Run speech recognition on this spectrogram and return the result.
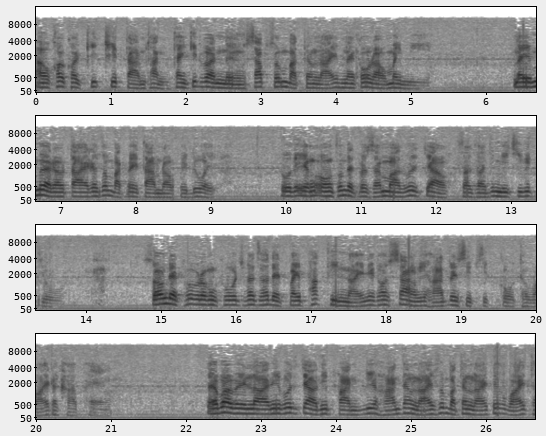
เอาค่อยๆคิดคิดตามท่านท่านคิดว่าหนึ่งทรัพย์สมบัติทั้งหลายในของเราไม่มี ในเมื่อเราตายแล้วสมบัติไม่ตามเราไปด้วย ตัวเององค์สมเด็จพระสัมมาสัมพุทธเจ้าสัสที่มีชีวิตอยู่ สมเด็จพระบรมครูพระเสด็จไปพักที่ไหนนี่เขาสร้างวิหารเป็นสิบสิบโกดถวายราคาแพงแต่ว่าเวลานี้พระเจ้าที่ผ่านวิหารทั้งหลาย สมบัติทั้งหลายถวายถ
